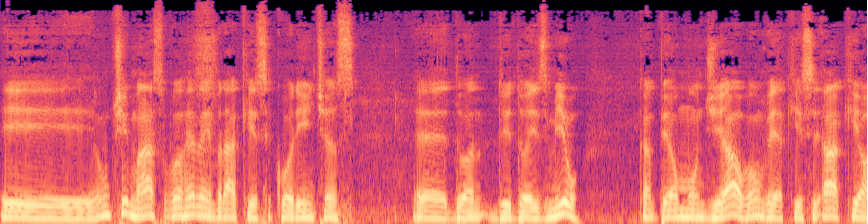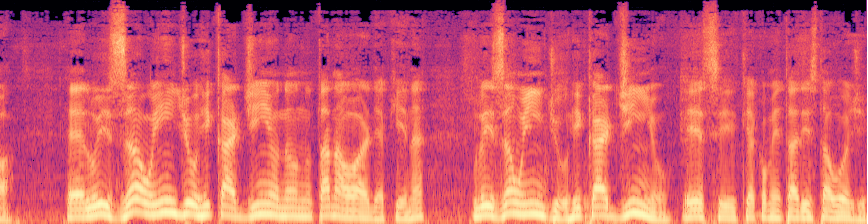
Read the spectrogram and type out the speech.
E um timaço, vou relembrar aqui esse Corinthians é, do de 2000, campeão mundial. Vamos ver aqui. Se, ah, aqui, ó. É, Luizão, Índio, Ricardinho, não, não tá na ordem aqui, né? Luizão Índio, Ricardinho, esse que é comentarista hoje.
